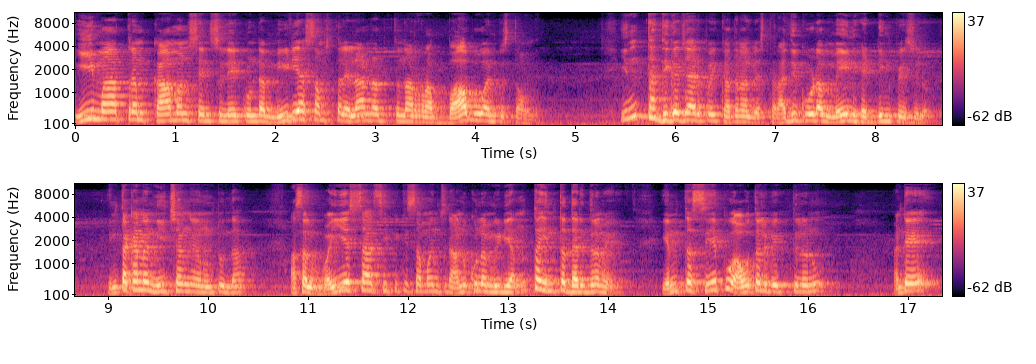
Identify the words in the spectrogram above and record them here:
ఈ మాత్రం కామన్ సెన్స్ లేకుండా మీడియా సంస్థలు ఎలా నడుపుతున్నారా బాబు అనిపిస్తూ ఉంది. ఇంత దిగజారిపోయి కథనాలు వేస్తారు. అది కూడా మెయిన్ హెడ్డింగ్ పేజీలో ఇంతకన్నా నీచంగా ఉంటుందా? అసలు వైఎస్ఆర్సీపీకి సంబంధించిన అనుకూల మీడియా అంతా ఇంత దరిద్రమే. ఎంతసేపు అవతలి వ్యక్తులను అంటే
